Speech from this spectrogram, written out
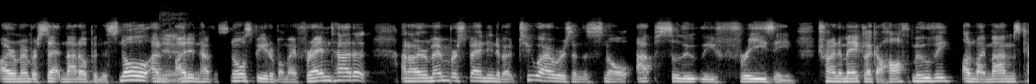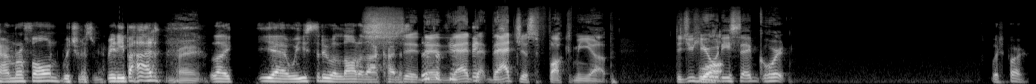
I remember setting that up in the snow, and Yeah. I didn't have the snow speeder, but my friend had it. And I remember spending about two hours in the snow, absolutely freezing, trying to make like a Hoth movie on my mom's camera phone, which was really bad. Right. Like, yeah, we used to do a lot of that kind of Shit, stuff. That, few that, big- that, that just fucked me up. Did you hear what, What? he said, Gort? Which part?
